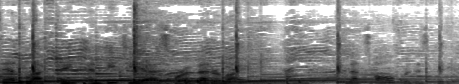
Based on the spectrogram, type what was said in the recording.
Stand Blackpink and BTS for a better life. That's all for this video.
